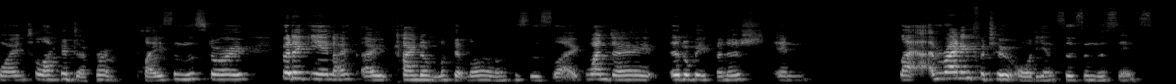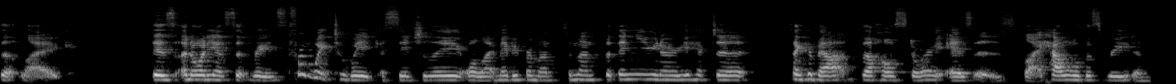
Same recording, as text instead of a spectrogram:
point to like a different place in the story. But again, I, I kind of look at Lore Olympus as like one day it'll be finished, and like I'm writing for two audiences in the sense that like there's an audience that reads from week to week essentially, or like maybe from month to month. But then you know you have to think about the whole story as is. Like, how will this read in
